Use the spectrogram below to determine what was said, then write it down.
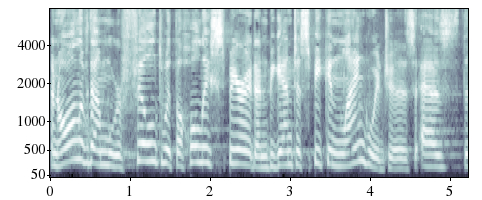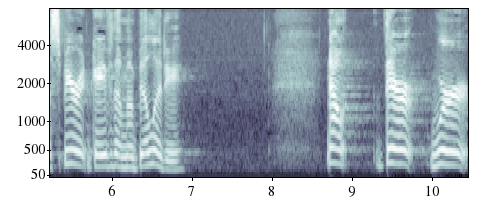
And all of them were filled with the Holy Spirit and began to speak in languages as the Spirit gave them ability. Now, there were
